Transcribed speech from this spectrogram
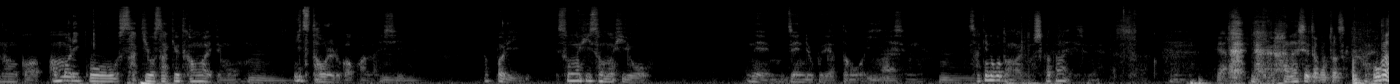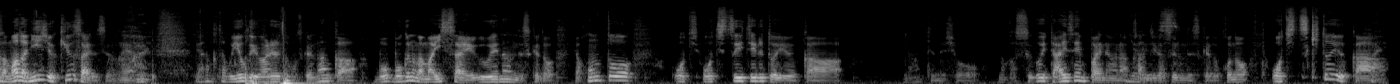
なんかあんまりこう先を先をって考えてもうん。いつ倒れるか分かんないし、やっぱりその日その日をね全力でやった方がいいですよね、うん。先のこと考えても仕方ないですよね、いや、なんか話してて思ったんですけど、はい。小倉さんまだ29歳ですよね。はい。いや、なんか多分よく言われると思うんですけど、なんか、ぼ僕のがまあ1歳上なんですけど、いや、本当落ち、落ち着いてるというか、なんて言うんでしょう。なんかすごい大先輩のような感じがするんですけど、この落ち着きというか、はい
